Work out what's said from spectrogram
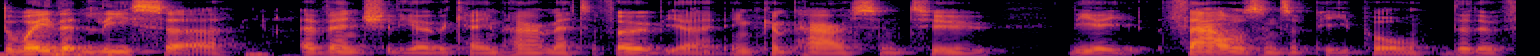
the way that Lisa eventually overcame her emetophobia in comparison to the thousands of people that have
